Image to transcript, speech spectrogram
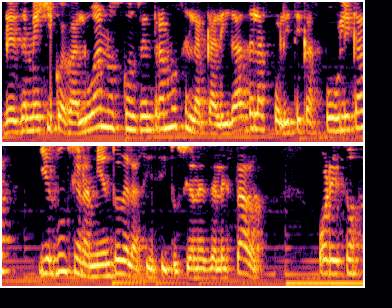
Desde México Evalúa nos concentramos en la calidad de las políticas públicas y el funcionamiento de las instituciones del Estado. Por eso,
